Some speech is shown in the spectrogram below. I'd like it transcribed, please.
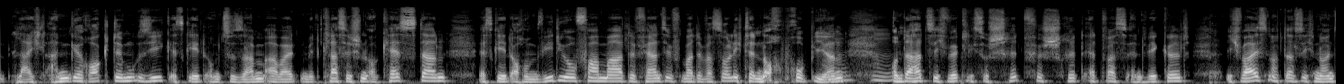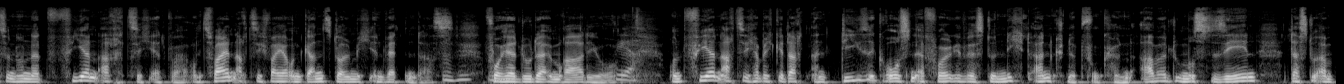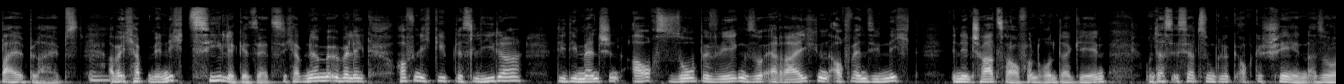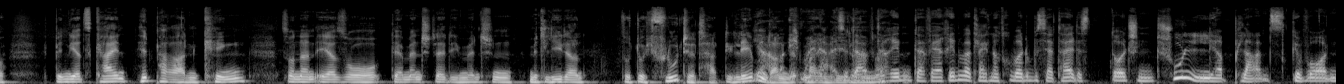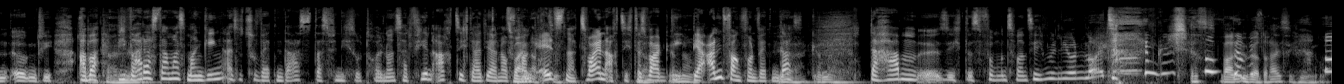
leicht angerockte Musik. Es geht um Zusammenarbeit mit klassischen Orchestern. Es geht auch um Videoformate, Fernsehformate. Was soll ich denn noch probieren? Und da hat sich wirklich so Schritt für Schritt etwas entwickelt. Ich weiß noch, dass ich 1984 etwa und 82 war ja und ganz doll mich in Wetten das. Vorher du da im Radio. Ja. Und 84 habe ich gedacht, an diese großen Erfolge wirst du nicht anknüpfen können. Aber du musst sehen, dass du am Ball bleibst. Mhm. Aber ich habe mir nicht Ziele gesetzt. Ich habe nur immer überlegt, hoffentlich gibt es Lieder, die die Menschen auch so bewegen, so erreichen, auch wenn sie nicht in den Charts rauf und runter gehen. Und das ist ja zum Glück auch geschehen. Also ich bin jetzt kein Hitparaden-King, sondern eher so der Mensch, der die Menschen mit Liedern so durchflutet hat. Die leben ja, dann mit ich meine, meinen also Liedern, da, ne? da, reden, da reden wir gleich noch drüber. Du bist ja Teil des deutschen Schullehrplans geworden irgendwie. Aber Teil, wie war ja. das damals? Man ging also zu Wetten das. Das finde ich so toll. 1984, da hat ja noch 82. Frank Elsner 82. Das Ja, war genau. die, der Anfang von Wetten Ja, das. genau. Da haben äh, sich das 25 Millionen Leute angeschaut. Es waren über 30 Millionen. Oh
